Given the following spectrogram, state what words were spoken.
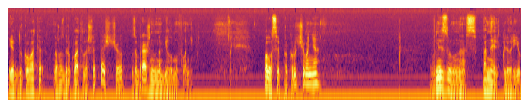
і роздрукувати, роздрукувати лише те, що зображено на білому фоні. Полоси прокручування. Внизу у нас панель кольорів.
